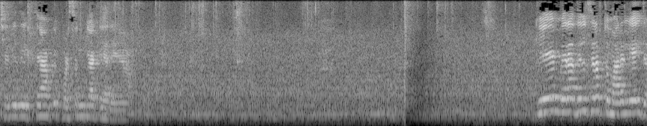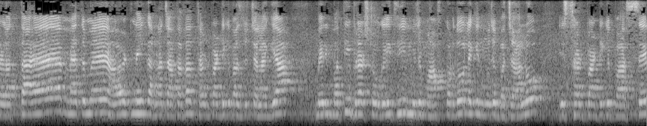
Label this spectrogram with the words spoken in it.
चलिए देखते हैं आपके पर्सन क्या कह रहे हैं आपको कि, मेरा दिल सिर्फ़ तुम्हारे लिए ही धड़कता है। मैं तुम्हें हर्ट नहीं करना चाहता था। थर्ड पार्टी के पास जो चला गया, मेरी मति भ्रष्ट हो गई थी। मुझे माफ़ कर दो, लेकिन मुझे बचा लो। इस थर्ड पार्टी के पास से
